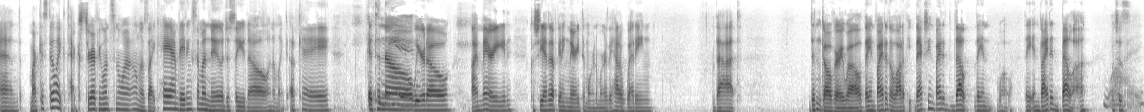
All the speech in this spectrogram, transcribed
And Marcus still like texts her every once in a while and was like, "Hey, I'm dating someone new, just so you know." And I'm like, "Okay, good to know, weirdo. I'm married." Because she ended up getting married to Mortimer. They had a wedding that didn't go very well. They invited a lot of people. They actually invited Bella. They in, whoa. They invited Bella Which is- Why?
